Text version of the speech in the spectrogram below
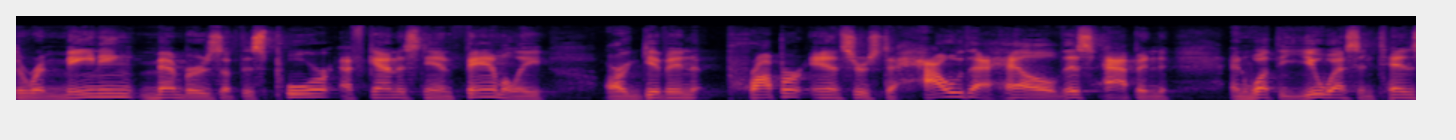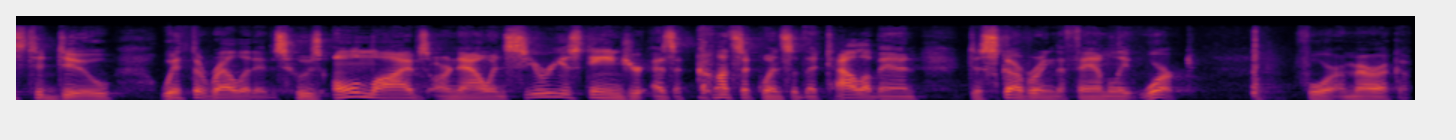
the remaining members of this poor Afghanistan family, are given proper answers to how the hell this happened and what the U.S. intends to do with the relatives whose own lives are now in serious danger as a consequence of the Taliban discovering the family worked for America.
